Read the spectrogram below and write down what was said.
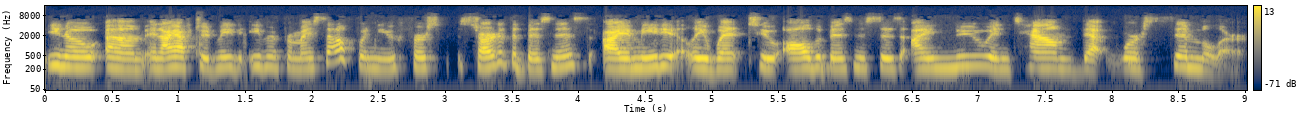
you know, um, and I have to admit, even for myself, when you first started the business, I immediately went to all the businesses I knew in town that were similar.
